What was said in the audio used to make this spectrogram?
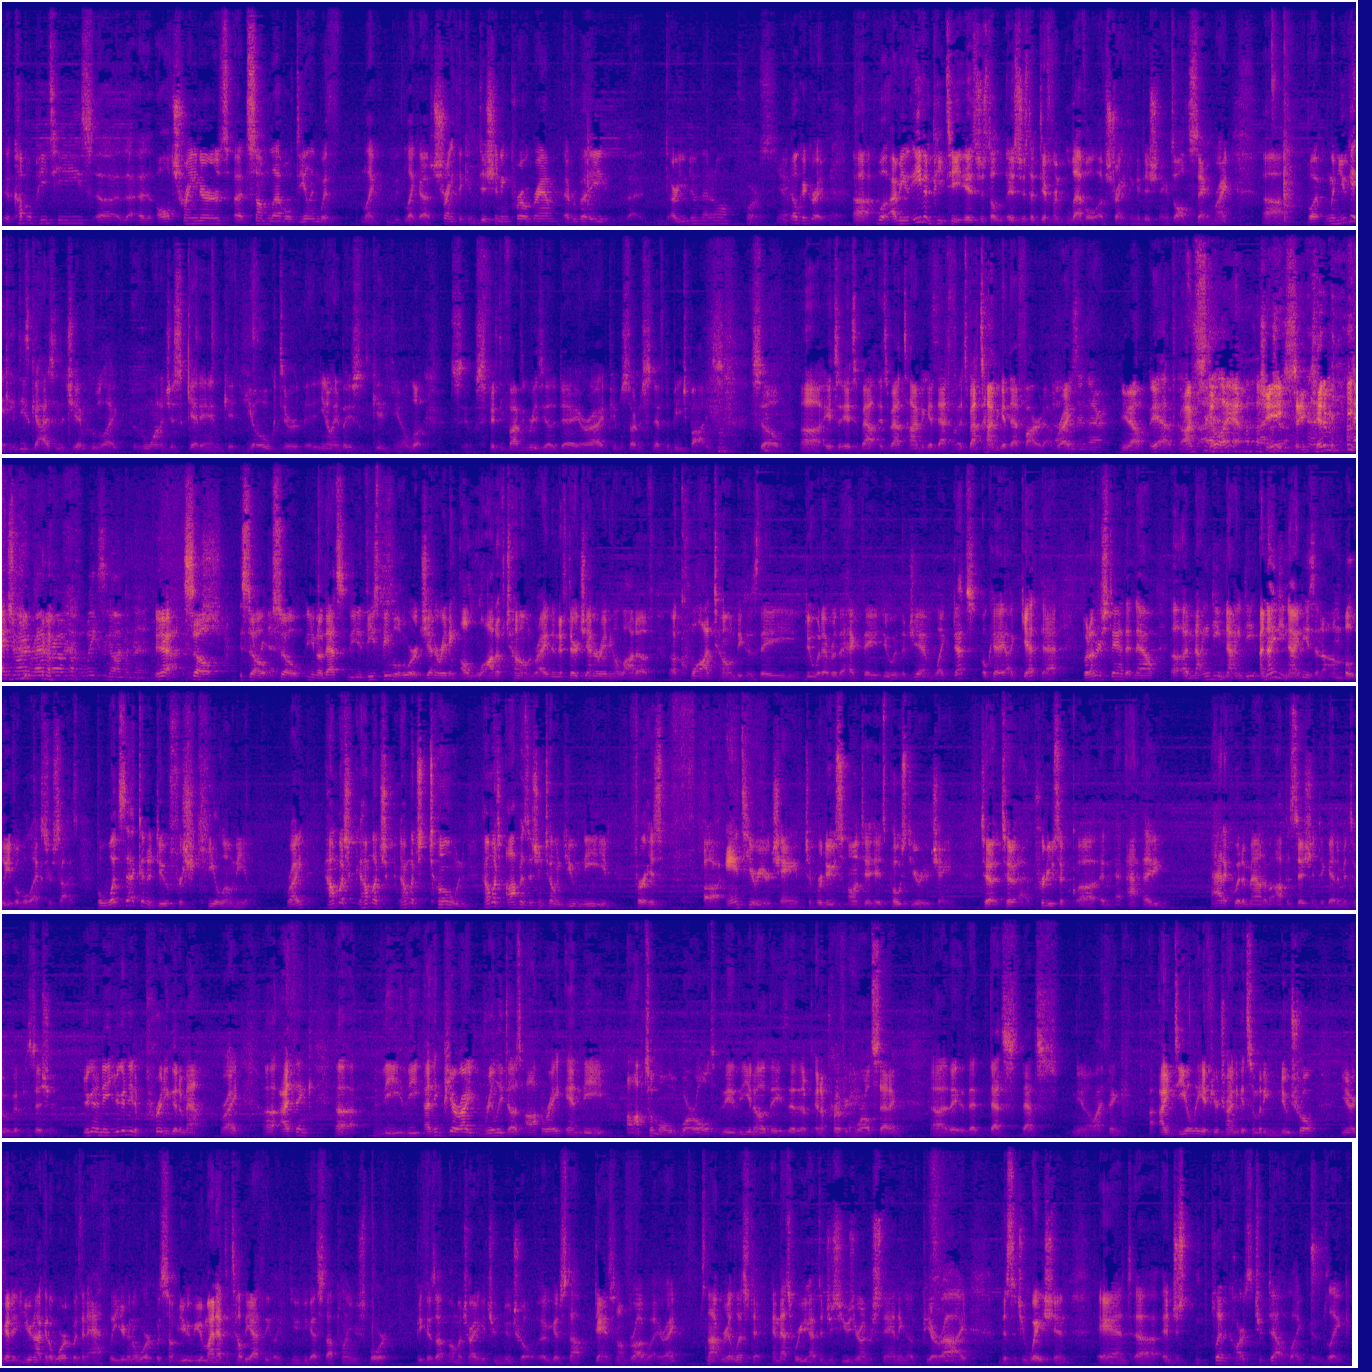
a couple PTs, uh, all trainers at some level dealing with like like a strength and conditioning program. Everybody, uh, are you doing that at all? Of course. Yeah. Okay, great. Uh, well, I mean, even PT is just a is just a different level of strength and conditioning. It's all the same, right? Uh, but when you get these guys in the gym who like who want to just get in, get yoked, or you know, anybody's you know, look, it was 55 degrees the other day. All right, people starting to sniff the beach bodies. So uh, it's it's about it's about time to get that it's about time to get that fired up, right? was in there. You know, yeah, I'm still am. Jeez, are you kidding me? I joined Red Row a couple weeks ago. I've been there. Yeah. So so so you know that's these people who are generating a lot of tone, right? And if they're generating a lot of uh, quad tone because they do whatever the heck they do in the gym, like that's okay. I get that. But understand that now uh, a 90-90, a 90-90 is an unbelievable exercise. But what's that going to do for Shaquille O'Neal, right? How much, how much, how much tone, how much opposition tone do you need for his uh, anterior chain to produce onto his posterior chain to, to produce a, uh, an, a, a adequate amount of opposition to get him into a good position? You're gonna need you're gonna need a pretty good amount, right? Uh, I think uh, the the I think PRI really does operate in the optimal world. The, the you know the, in a perfect world setting. Uh, they, that that's that's you know I think ideally if you're trying to get somebody neutral, you're gonna you're not gonna work with an athlete. You're gonna work with some. You, you might have to tell the athlete like, dude, you got to stop playing your sport because I'm, I'm gonna try to get you neutral. You got to stop dancing on Broadway, right? It's not realistic, and that's where you have to just use your understanding of PRI, the situation, and uh, and just play the cards that you're dealt. Like like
